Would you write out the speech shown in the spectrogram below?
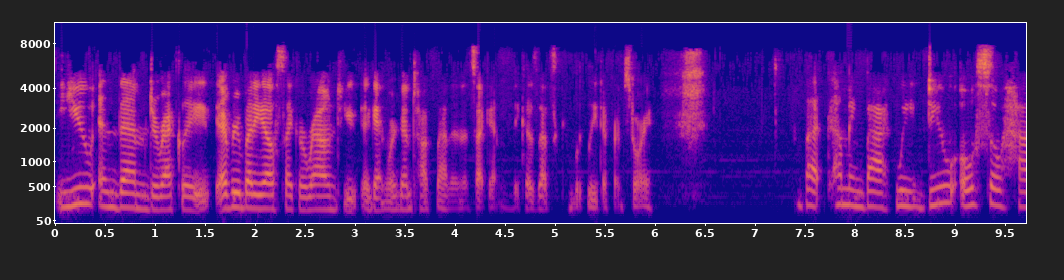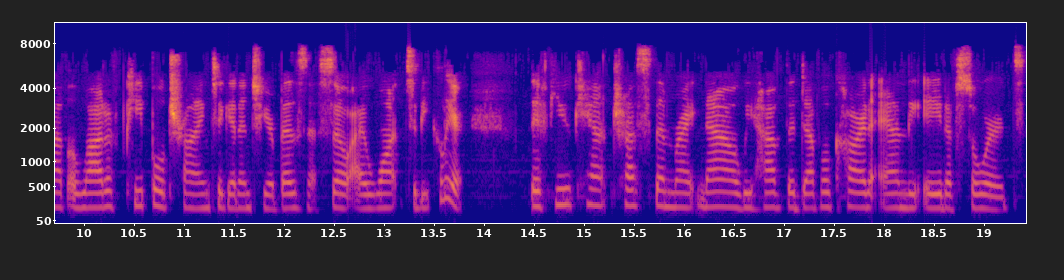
you and them directly, everybody else like around you, again, we're going to talk about it in a second because that's a completely different story. But coming back, we do also have a lot of people trying to get into your business. So I want to be clear. If you can't trust them right now, we have the Devil card and the Eight of Swords.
